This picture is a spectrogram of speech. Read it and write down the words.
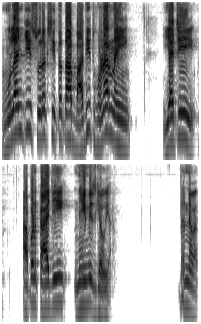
मुलांची सुरक्षितता बाधित होणार नाही याची आपण काळजी नेहमीच घेऊया. धन्यवाद.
